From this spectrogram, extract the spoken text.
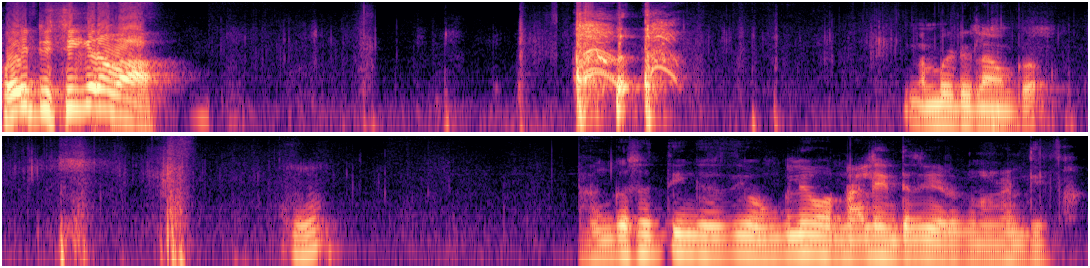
போயிட்டு சீக்கிரம் வா. நம்ம எடுக்கலாம் ப்ரோ அங்கே சுற்றி இங்கே சுற்றி உங்களையும் ஒரு நாள் இன்டர்வியூ எடுக்கணும் கண்டிப்பாக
